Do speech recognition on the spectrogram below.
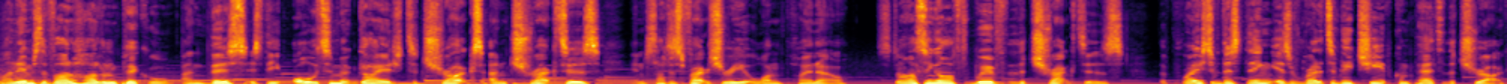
My name's the Valhallan Pickle, and this is the ultimate guide to trucks and tractors in Satisfactory 1.0. Starting off with the tractors, the price of this thing is relatively cheap compared to the truck.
